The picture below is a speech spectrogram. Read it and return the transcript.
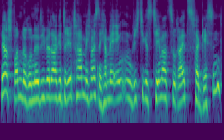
Ja, spannende Runde, die wir da gedreht haben. Ich weiß nicht, haben wir irgendein wichtiges Thema zu Reiz vergessen?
